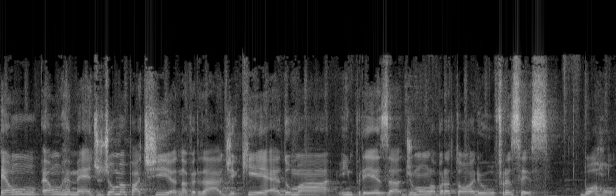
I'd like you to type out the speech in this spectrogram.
É um, é um remédio de homeopatia, na verdade, que é de uma empresa, de um laboratório francês, Boiron.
